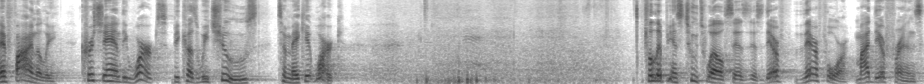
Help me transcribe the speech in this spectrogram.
And finally, Christianity works because we choose to make it work. Philippians 2:12 says this, Therefore, my dear friends,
